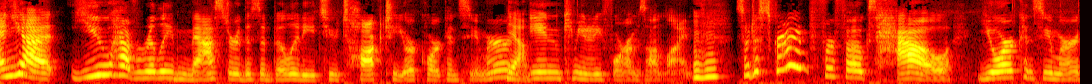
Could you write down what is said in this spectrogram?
And yet, you have really mastered this ability to talk to your core consumer Yeah. in community forums online. So, describe for folks how your consumer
